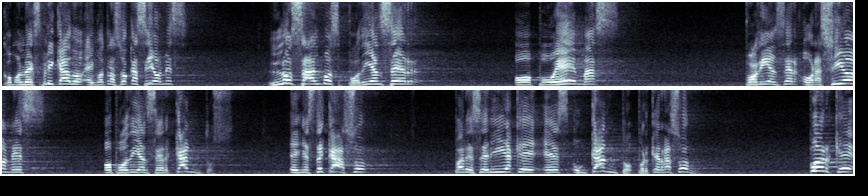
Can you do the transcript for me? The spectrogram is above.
Como lo he explicado en otras ocasiones, los salmos podían ser o poemas, podían ser oraciones o podían ser cantos. En este caso, parecería que es un canto. ¿Por qué razón? Porque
